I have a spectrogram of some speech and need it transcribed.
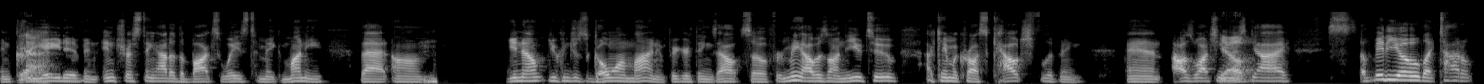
and Yeah. creative and interesting out of the box ways to make money that um you know you can just go online and figure things out. So for me, I was on YouTube. I came across couch flipping and I was watching this guy a video like titled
